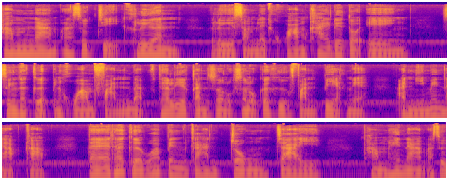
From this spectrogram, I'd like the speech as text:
ทำน้ำอสุจิเคลื่อน หรือสำเร็จความไข้ด้วยตัวเอง ซึ่งถ้าเกิดเป็นความฝันแบบถ้าเรียกกันสนุกสนุกก็คือฝันเปียกเนี่ย อันนี้ไม่นับครับ แต่ถ้าเกิดว่าเป็นการจงใจทำให้น้ำอสุ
